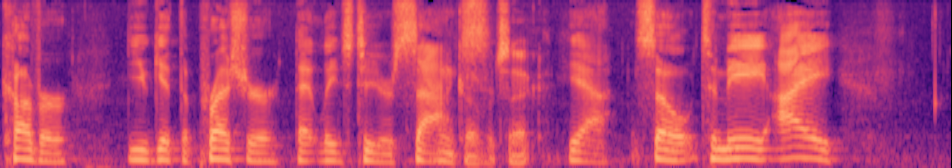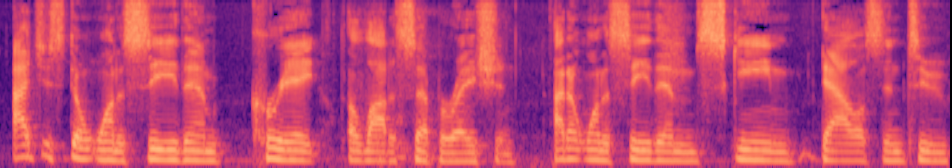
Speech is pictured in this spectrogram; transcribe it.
cover, you get the pressure that leads to your sacks. Uncovered sack. Yeah. So to me, I I just don't want to see them create a lot of separation. I don't want to see them scheme Dallas into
